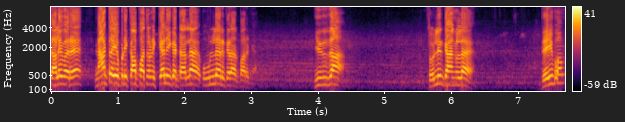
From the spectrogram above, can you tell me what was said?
தலைவர் நாட்டை எப்படி காப்பாற்றணும் கேள்வி கேட்டார்ல உள்ள இருக்கிறார் பாருங்க. இதுதான். சொல்லியிருக்காங்கல்ல தெய்வம்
